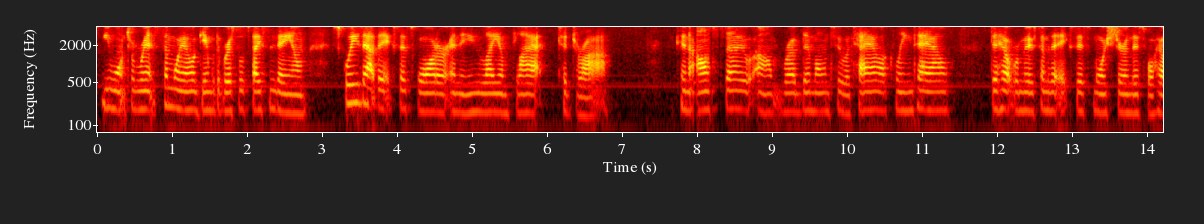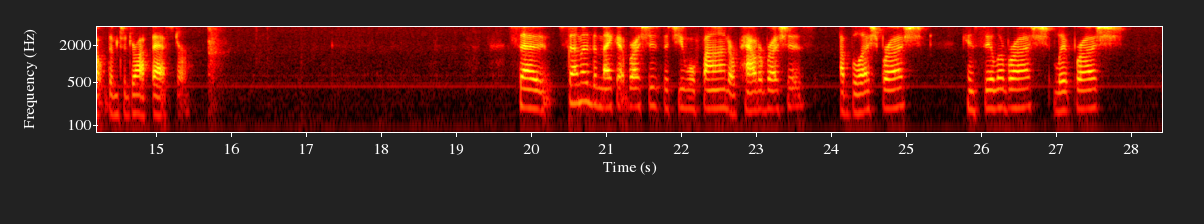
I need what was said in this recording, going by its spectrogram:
you want to rinse them well, again with the bristles facing down. Squeeze out the excess water and then you lay them flat to dry. You can also um, rub them onto a towel, a clean towel, to help remove some of the excess moisture and this will help them to dry faster. So some of the makeup brushes that you will find are powder brushes, a blush brush, concealer brush, lip brush,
